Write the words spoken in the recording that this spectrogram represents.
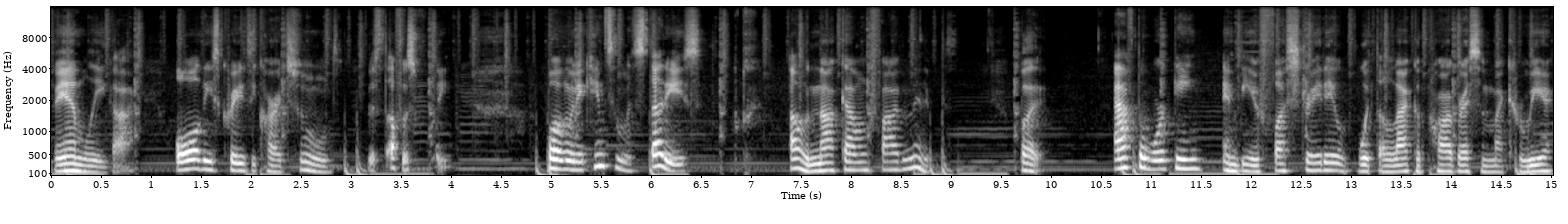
Family Guy, all these crazy cartoons. The stuff was funny. But when it came to my studies, I would knock out in five minutes. But After working and being frustrated with the lack of progress in my career,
